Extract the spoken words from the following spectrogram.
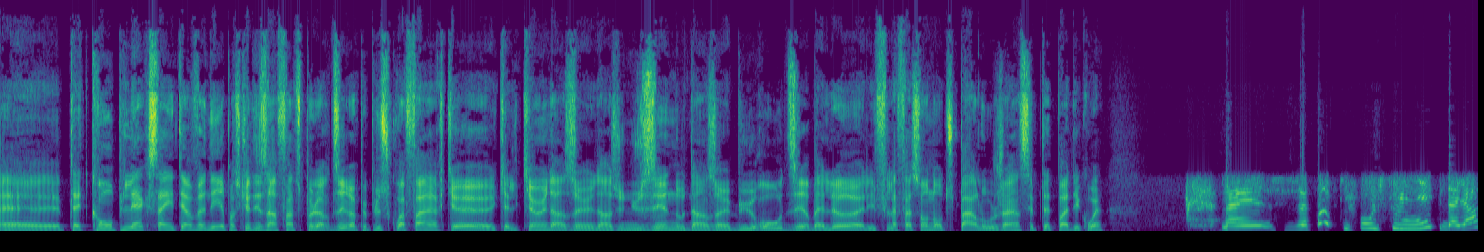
euh, peut-être complexe à intervenir parce que des enfants, tu peux leur dire un peu plus quoi faire que quelqu'un dans un dans une usine ou dans un bureau dire ben là la façon dont tu parles aux gens, c'est peut-être pas adéquat. Ben, je pense qu'il faut le souligner. d'ailleurs,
